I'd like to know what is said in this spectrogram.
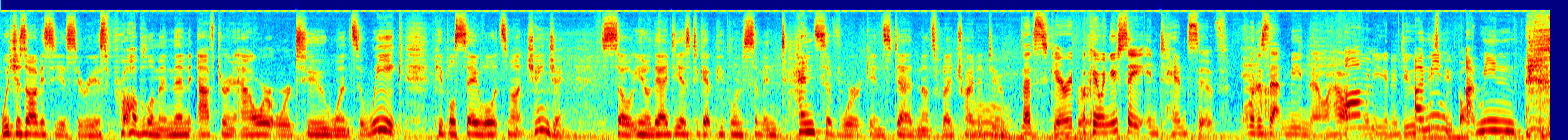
which is obviously a serious problem. And then after an hour or two once a week, people say, well, it's not changing. So, you know, the idea is to get people into some intensive work instead, and that's what I try to do. Oh, that's scary. Okay, when you say intensive, what does that mean, though? How, what are you going to do to I these mean, people? I mean,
